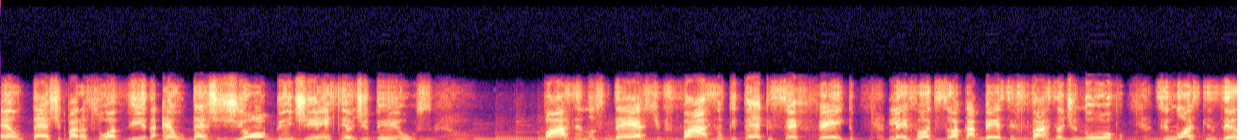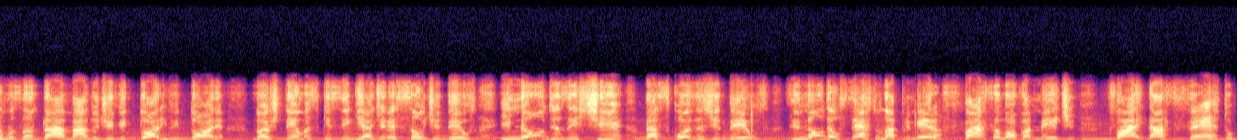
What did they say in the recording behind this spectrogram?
é um teste para a sua vida, é um teste de obediência de Deus. Passe nos testes, faça o que tem que ser feito. Levante sua cabeça e faça de novo. Se nós quisermos andar, amado, de vitória em vitória, nós temos que seguir a direção de Deus e não desistir das coisas de Deus. Se não deu certo na primeira, faça novamente. Vai dar certo.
